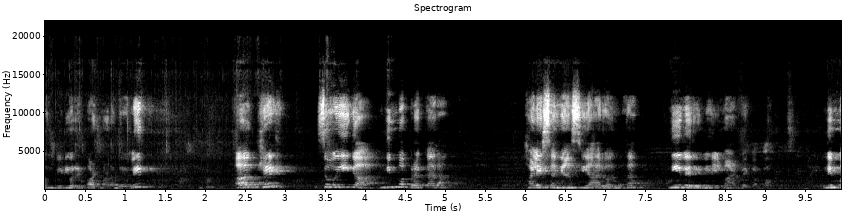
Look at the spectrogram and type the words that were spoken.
ಒಂದು ವಿಡಿಯೋ ರೆಕಾರ್ಡ್ ಮಾಡೋದ್ರಲ್ಲಿ. ಓಕೆ ಸೊ ಈಗ ನಿಮ್ಮ ಪ್ರಕಾರ ಹಳೆ ಸನ್ಯಾಸಿ ಯಾರು ಅಂತ ನೀವೇ ರಿವೀಲ್ ಮಾಡ್ಬೇಕಪ್ಪ. ನಿಮ್ಮ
